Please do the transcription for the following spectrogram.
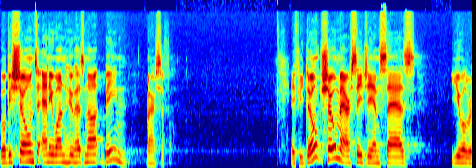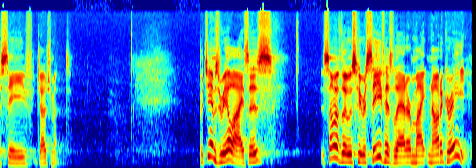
will be shown to anyone who has not been merciful. If you don't show mercy, James says, you will receive judgment. But James realizes some of those who receive his letter might not agree.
